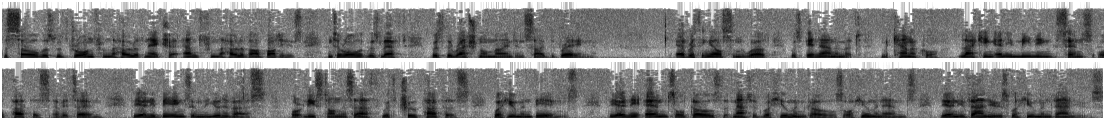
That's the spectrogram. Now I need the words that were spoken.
The soul was withdrawn from the whole of nature and from the whole of our bodies until all that was left was the rational mind inside the brain. Everything else in the world was inanimate, mechanical, lacking any meaning, sense, or purpose of its own. The only beings in the universe or at least on this earth, with true purpose were human beings. The only ends or goals that mattered were human goals or human ends. The only values were human values.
